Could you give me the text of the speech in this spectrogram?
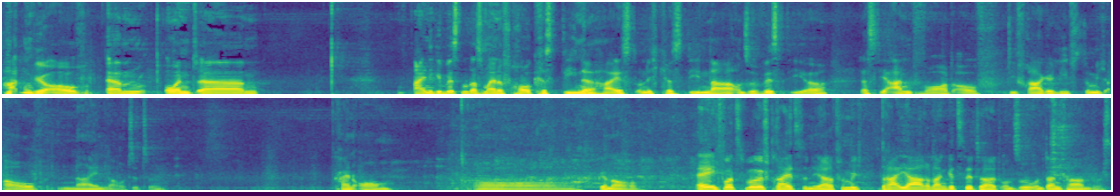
Hatten wir auch. Ähm, und ähm, Einige wissen, dass meine Frau Christine heißt und nicht Christina. Und so wisst ihr, dass die Antwort auf die Frage, liebst du mich auch? Nein lautete. Kein Oh? Oh, genau. Ey, ich war 12, 13, ja, für mich drei Jahre lang gezittert und so und dann kam das.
